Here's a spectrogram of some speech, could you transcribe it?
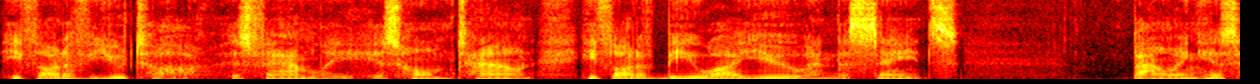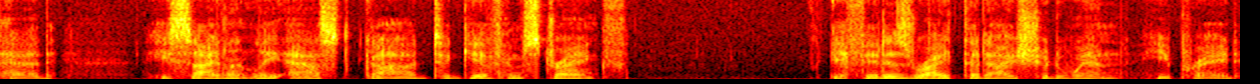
He thought of Utah, his family, his hometown. He thought of BYU and the Saints. Bowing his head, he silently asked God to give him strength. If it is right that I should win, he prayed,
